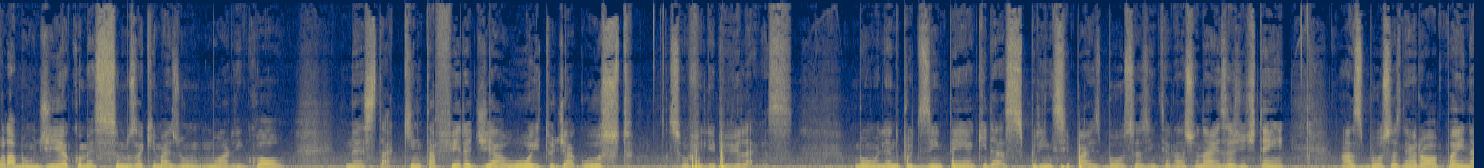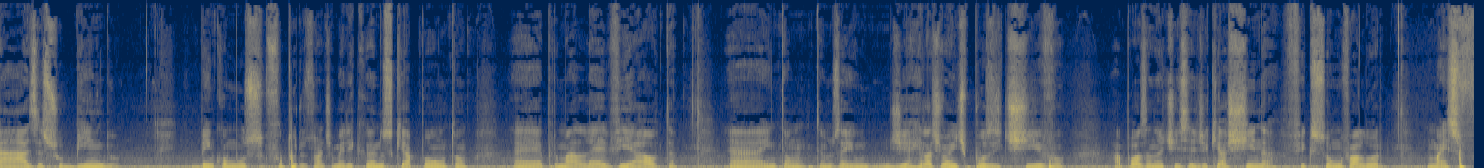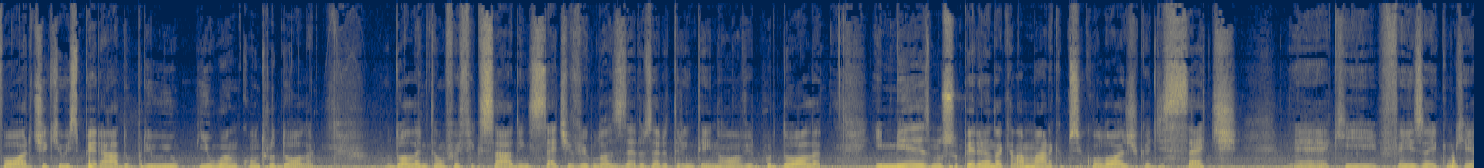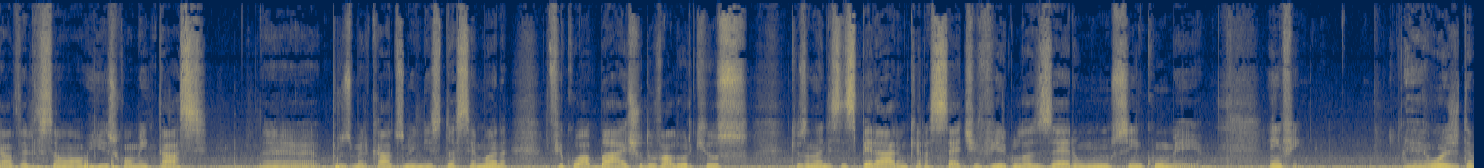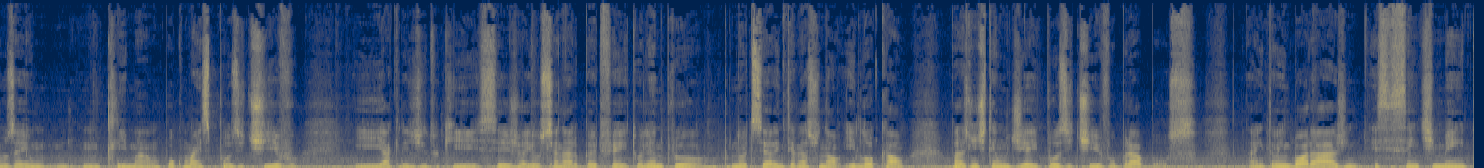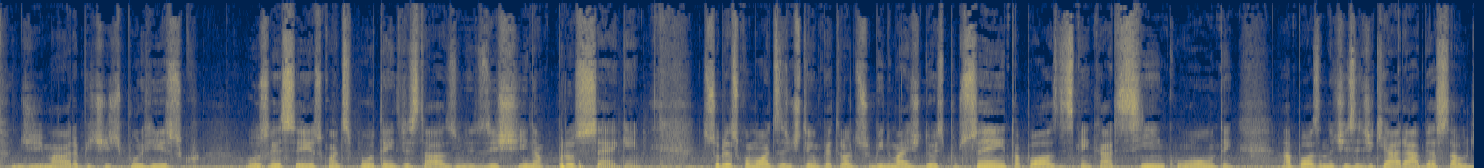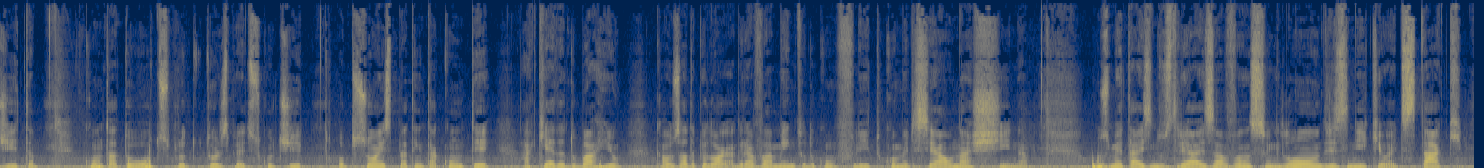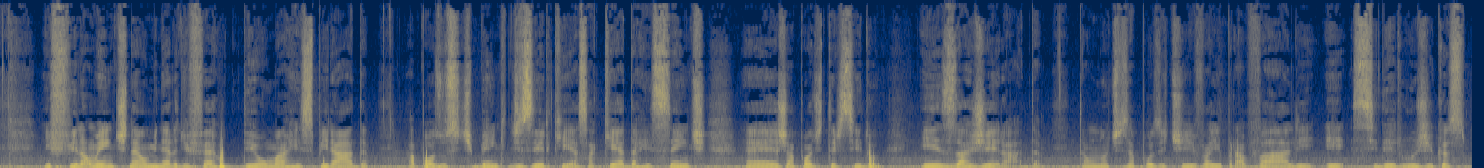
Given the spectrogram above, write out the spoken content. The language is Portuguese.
Olá, bom dia. Começamos aqui mais um Morning Call nesta quinta-feira, dia 8 de agosto. Sou Felipe Vilegas. Bom, olhando para o desempenho aqui das principais bolsas internacionais, a gente tem as bolsas na Europa e na Ásia subindo, bem como os futuros norte-americanos que apontam é, para uma leve alta. É, então, temos aí um dia relativamente positivo após a notícia de que a China fixou um valor mais forte que o esperado para o yuan contra o dólar. O dólar então foi fixado em 7,0039 por dólar e mesmo superando aquela marca psicológica de 7 é, que fez aí com que a aversão ao risco aumentasse é, para os mercados no início da semana, ficou abaixo do valor que os, que os analistas esperaram, que era 7,0156. Enfim, é, hoje temos aí um, um, clima um pouco mais positivo e acredito que seja o cenário perfeito. Olhando para o noticiário internacional e local, para a gente ter um dia positivo para a Bolsa. Tá? Então, embora haja esse sentimento de maior apetite por risco, os receios com a disputa entre Estados Unidos e China prosseguem. Sobre as commodities, a gente tem o petróleo subindo mais de 2% após despencar 5% ontem, após a notícia de que a Arábia Saudita contatou outros produtores para discutir opções para tentar conter a queda do barril causada pelo agravamento do conflito comercial na China. Os metais industriais avançam em Londres, níquel é destaque. E finalmente, né, o minério de ferro deu uma respirada após o Citibank dizer que essa queda recente é, já pode ter sido exagerada. Então, notícia positiva aí para Vale e siderúrgicas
